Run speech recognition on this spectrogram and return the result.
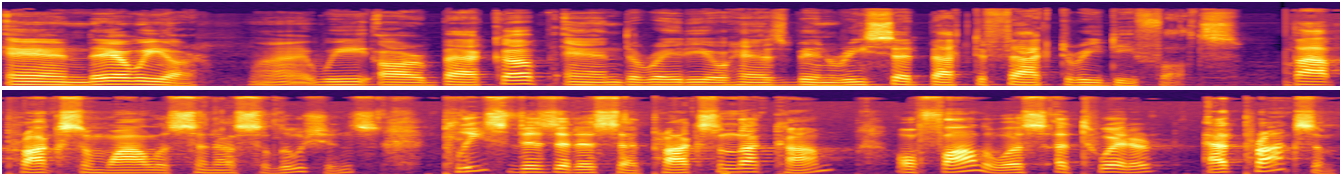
and there we are. All right, we are back up and the radio has been reset back to factory defaults. About Proxim Wireless and our solutions, please visit us at proxim.com or follow us at Twitter at Proxim.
